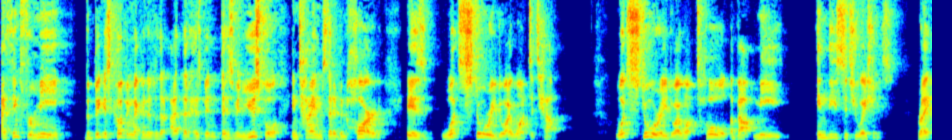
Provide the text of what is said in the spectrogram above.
I think for me, the biggest coping mechanism that I, that has been that has been useful in times that have been hard is what story do I want to tell? What story do I want told about me in these situations? Right?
